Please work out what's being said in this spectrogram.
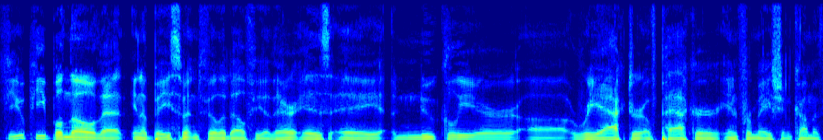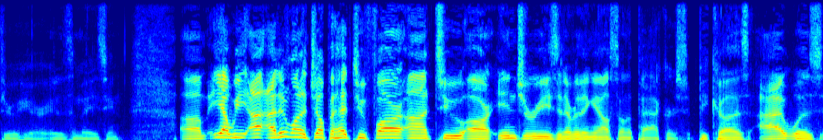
Few people know that in a basement in Philadelphia, there is a nuclear uh, reactor of Packer information coming through here. It is amazing. Um, yeah, we. I, I didn't want to jump ahead too far onto our injuries and everything else on the Packers because I was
